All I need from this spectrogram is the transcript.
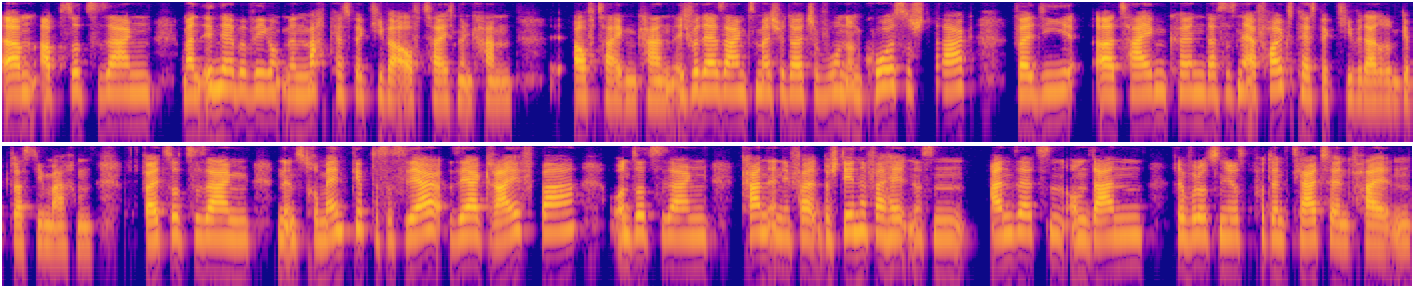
ähm, ob sozusagen man in der Bewegung eine Machtperspektive aufzeichnen kann, aufzeigen kann. Ich würde ja sagen, zum Beispiel Deutsche Wohnen und Co. ist so stark, weil die äh, zeigen können, dass es eine Erfolgsperspektive darin gibt, was die machen. Weil es sozusagen ein Instrument gibt, das ist sehr, sehr greifbar und sozusagen kann in den bestehenden Verhältnissen ansetzen, um dann revolutionäres Potenzial zu entfalten.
